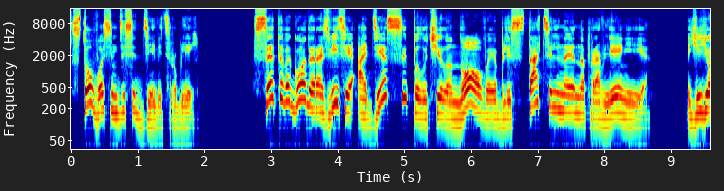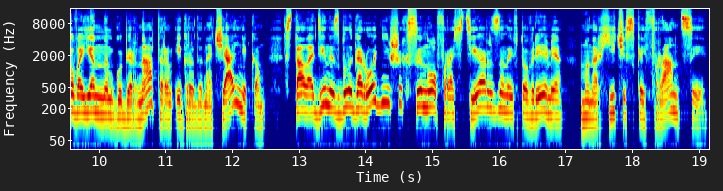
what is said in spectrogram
189 рублей. С этого года развитие Одессы получило новое блистательное направление. Ее военным губернатором и градоначальником стал один из благороднейших сынов растерзанной в то время монархической Франции,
